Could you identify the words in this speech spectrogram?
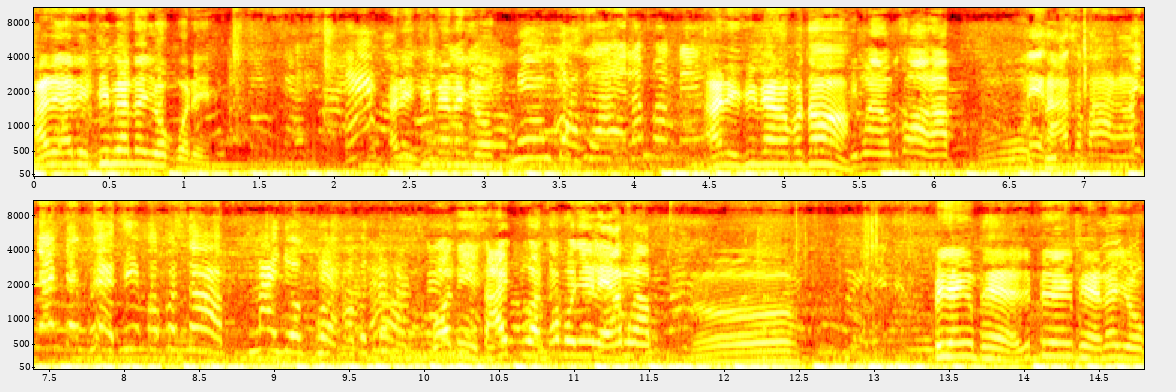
อันนี้อันนี้ทีมงานนายกว่ะนี่ อันนี้ทีมงานนายกแม่นจ้ะใส่แล้วเบิ่งแน่อันนี้ทีมงานอบตทีมงานอบตครับเลขาสภาครัไม่บยังจังแพทย์ที่มาประตอบนายกแพทย์เอาไปตอบวันนี้สายตรวจครับพ่อใหญ่แหลมครับโอ้เป็นยังไงแผ่เป็นยังไงแผ่นายก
